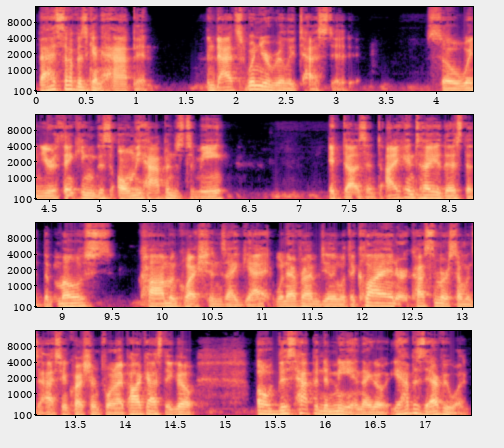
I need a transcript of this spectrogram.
Bad stuff is going to happen. And that's when you're really tested. So when you're thinking this only happens to me, it doesn't. I can tell you this that the most common questions I get whenever I'm dealing with a client or a customer, or someone's asking a question for my podcast, they go, Oh, this happened to me. And I go, It happens to everyone.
